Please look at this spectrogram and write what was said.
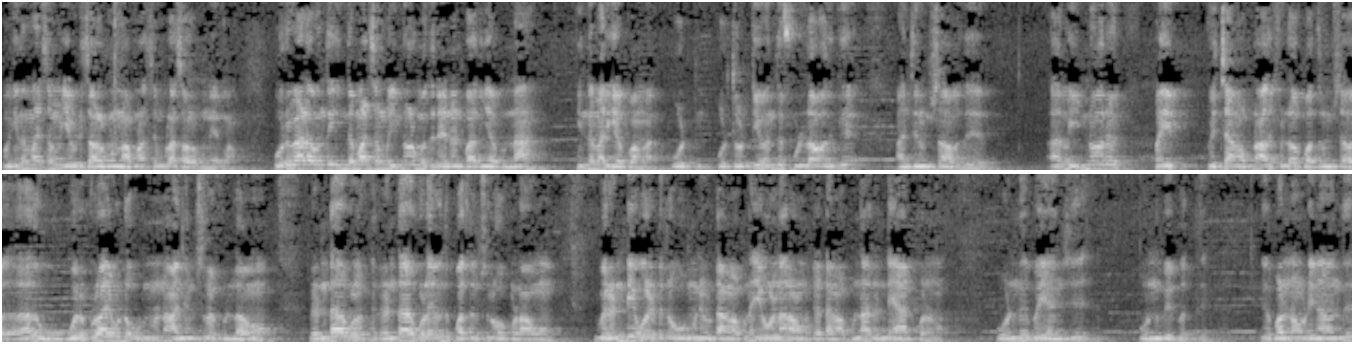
ஓகே இந்த மாதிரி சம் எப்படி சால்வ் பண்ணலாம் அப்படின்னா சிம்பிளாக சால்வ் பண்ணிடலாம். ஒருவேளை வந்து இந்த மாதிரி சமயம் இன்னொரு மெத்தட் என்னென்னு பார்த்தீங்க அப்படின்னா இந்த மாதிரி கேட்பாங்க. ஒரு ஒரு தொட்டி வந்து ஃபுல்லாகிறதுக்கு அஞ்சு நிமிஷம் ஆகுது. அது மாதிரி இன்னொரு பைப் வச்சாங்க அப்படின்னா அது ஃபுல்லாக பத்து நிமிஷம் ஆகுது. அதாவது ஒரு குழாய் மட்டும் ஓப்பன் பண்ணால் அஞ்சு நிமிஷத்தில் ஃபுல்லாகும் ரெண்டாவது குழாய் ரெண்டாவது குழாய் வந்து பத்து நிமிஷத்தில் ஓப்பன் ஆகும். இப்போ ரெண்டையும் ஒரு இடத்துல ஓப்பன் பண்ணி விட்டாங்க அப்படின்னா எவ்வளோ நேரம் அவங்க கேட்டாங்க அப்படின்னா ரெண்டையும் ஆட் பண்ணணும். ஒன்று பை அஞ்சு ஒன்று பை பத்து. இதை பண்ணோம் அப்படின்னா வந்து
